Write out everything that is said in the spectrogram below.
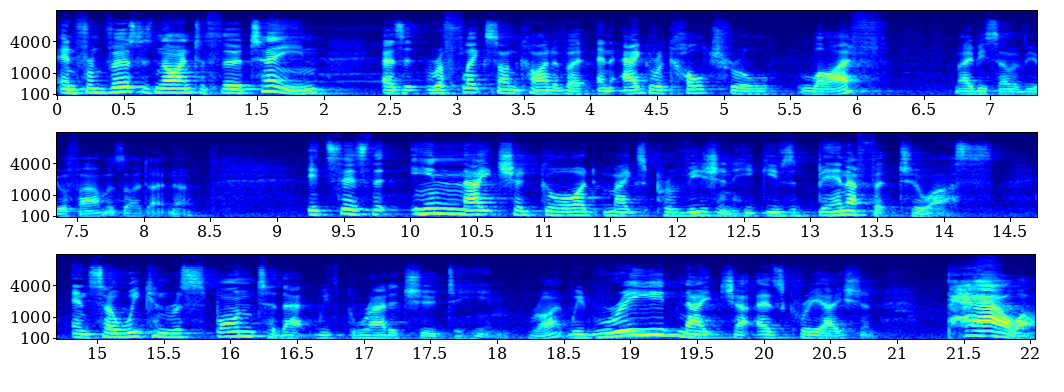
And from verses 9 to 13, as it reflects on kind of a, an agricultural life, maybe some of you are farmers, I don't know it says that in nature, God makes provision, He gives benefit to us. And so we can respond to that with gratitude to Him, right? We read nature as creation. Power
